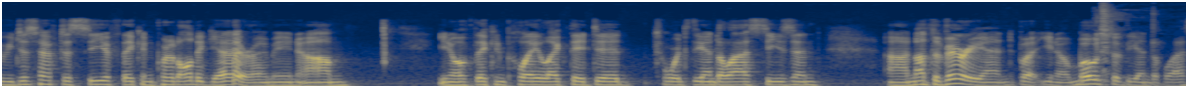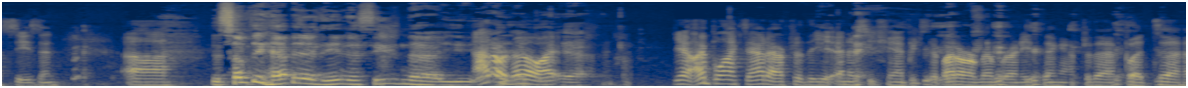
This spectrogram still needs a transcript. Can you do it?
We just have to see if they can put it all together. I mean, um, you know, if they can play like they did towards the end of last season, uh, not the very end, but you know, most of the end of last season. Uh, Did something happen at the end of the season? That you, I don't know. I, yeah. yeah, I blacked out after the NFC Championship. I don't remember anything after that, but uh,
